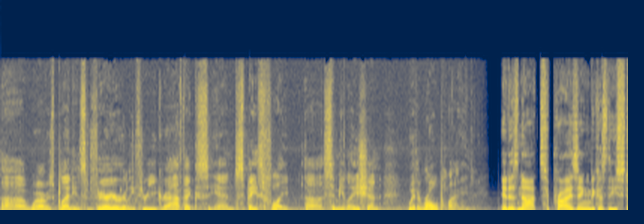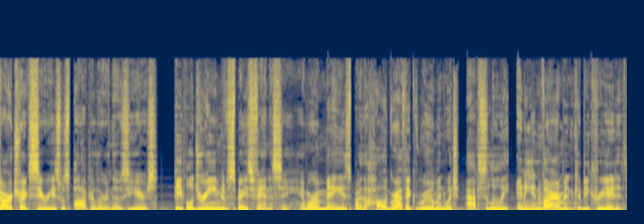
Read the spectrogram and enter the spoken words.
uh, where I was blending some very early 3D graphics and spaceflight uh, simulation with role playing. It is not surprising because the Star Trek series was popular in those years. People dreamed of space fantasy and were amazed by the holographic room in which absolutely any environment could be created.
